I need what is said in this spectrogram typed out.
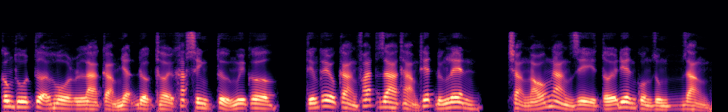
Công thú tựa hồ là cảm nhận được thời khắc sinh tử nguy cơ, tiếng kêu càng phát ra thảm thiết đứng lên, chẳng nó ngàng gì tới điên cuồng dùng rằng,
